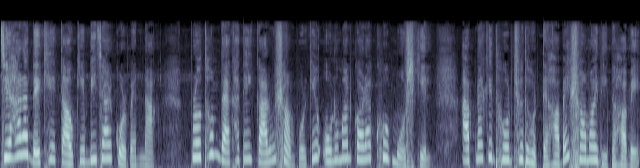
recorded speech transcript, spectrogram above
চেহারা দেখে কাউকে বিচার করবেন না। প্রথম দেখাতেই কারও সম্পর্কে অনুমান করা খুব মুশকিল। আপনাকে ধৈর্য ধরতে হবে, সময় দিতে হবে,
